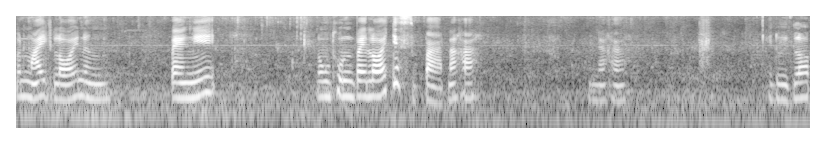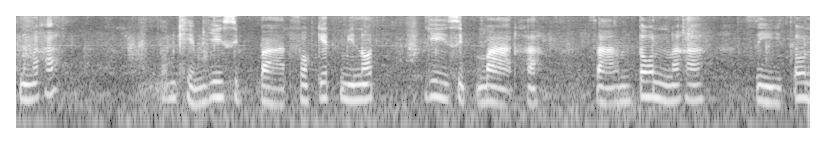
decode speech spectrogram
ต้นไม้อีกร้อยหนึ่งแปลงนี้ลงทุนไปร้อยเจ็ดสิบบาทนะคะนี่นะคะให้ดูอีกรอบหนึ่งนะคะต้นเข็ม20บบาท forget me not 20บบาทค่ะ3ต้นนะคะ4ต้น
